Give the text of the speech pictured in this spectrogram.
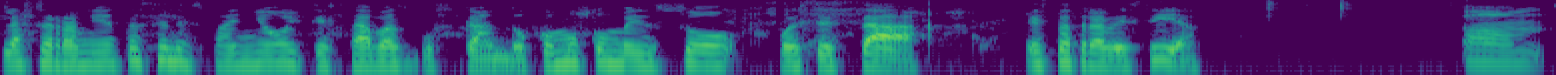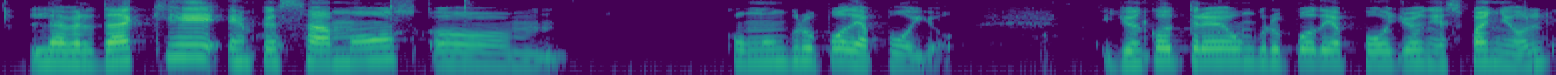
las herramientas en español que estabas buscando? ¿Cómo comenzó pues esta, esta travesía? Um, la verdad que empezamos um, con un grupo de apoyo. Yo encontré un grupo de apoyo en español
